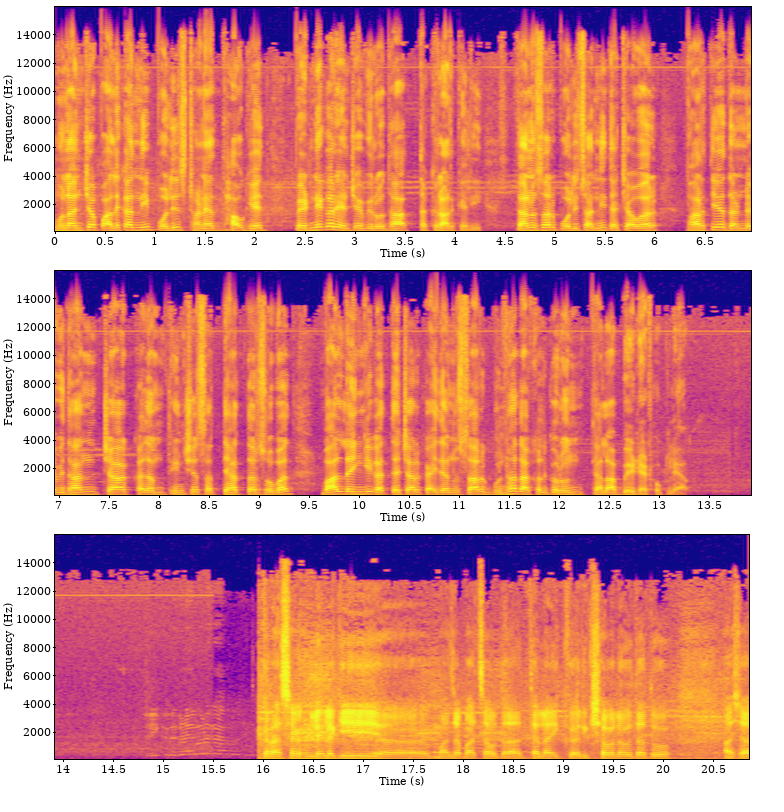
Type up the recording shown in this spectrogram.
मुलांच्या पालकांनी पोलीस ठाण्यात धाव घेत पेडणेकर यांच्या विरोधात तक्रार केली. त्यानुसार पोलिसांनी त्याच्यावर भारतीय दंडविधानच्या कलम तीनशे सत्याहत्तर सोबत बाल लैंगिक अत्याचार कायद्यानुसार गुन्हा दाखल करून त्याला बेड्या ठोकल्या. तर असं घडलेलं की माझा भाचा होता. त्याला एक रिक्षावाला होता तो अशा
